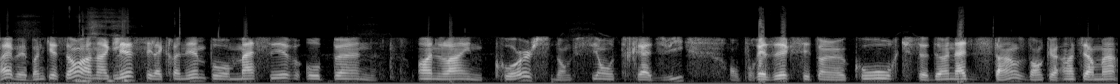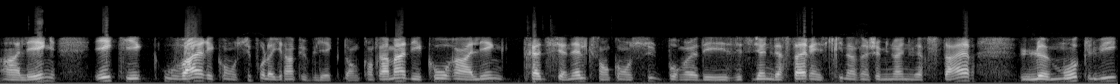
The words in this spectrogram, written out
Ouais, ben, bonne question. En anglais, c'est l'acronyme pour Massive Open Online Course. Donc, si on traduit, on pourrait dire que c'est un cours qui se donne à distance, donc euh, entièrement en ligne, et qui est ouvert et conçu pour le grand public. Donc, contrairement à des cours en ligne traditionnels qui sont conçus pour euh, des étudiants universitaires inscrits dans un cheminement universitaire, le MOOC, lui,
